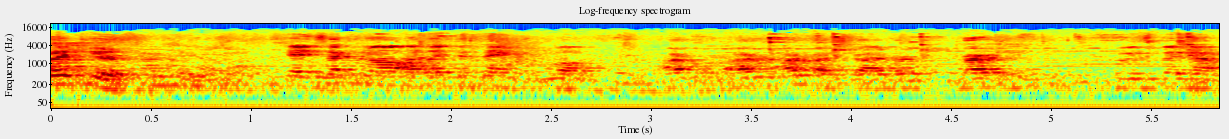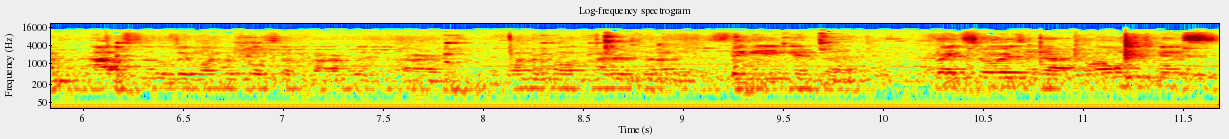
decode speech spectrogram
Thank you. Okay, second of all, I'd like to thank well our, our, our bus driver, Martin, who's been um, absolutely wonderful so far with our wonderful encounters with the singing and the great stories and our only chance,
